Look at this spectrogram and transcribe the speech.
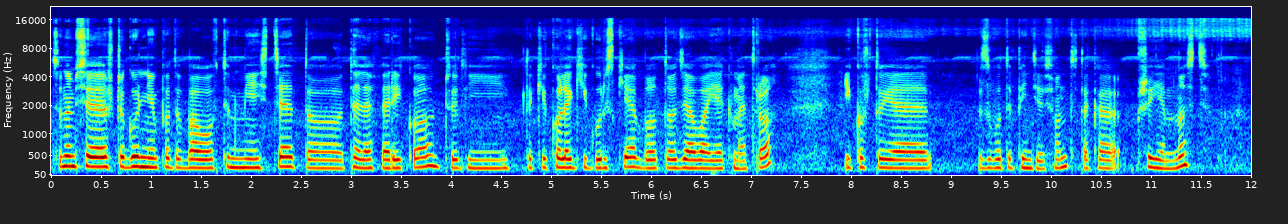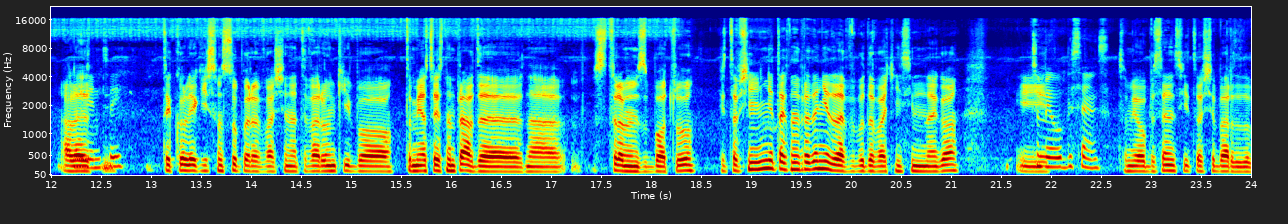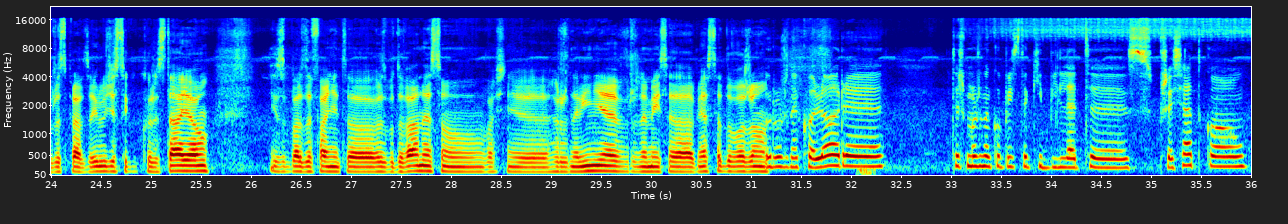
Co nam się szczególnie podobało w tym mieście to teleferico, czyli takie kolegi górskie, bo to działa jak metro i kosztuje złoty 50, taka przyjemność. Ale więcej. te kolejki są super właśnie na te warunki, bo to miasto jest naprawdę na stromym zboczu, więc tam się nie tak naprawdę nie da wybudować nic innego. I Co miałoby sens. co miałoby sens i to się bardzo dobrze sprawdza. I ludzie z tego korzystają. Jest bardzo fajnie to rozbudowane, są właśnie różne linie, w różne miejsca miasta dowożą. Różne kolory. Też można kupić takie bilety z przesiadką.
